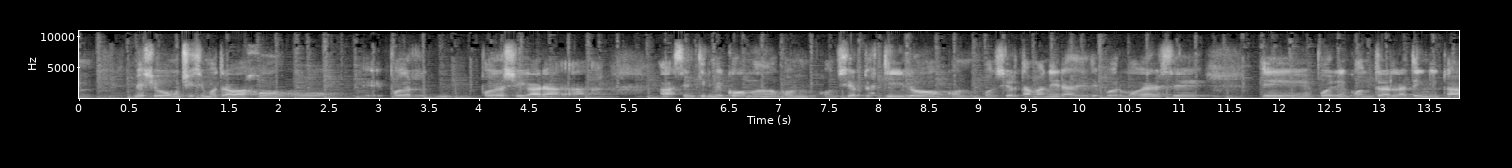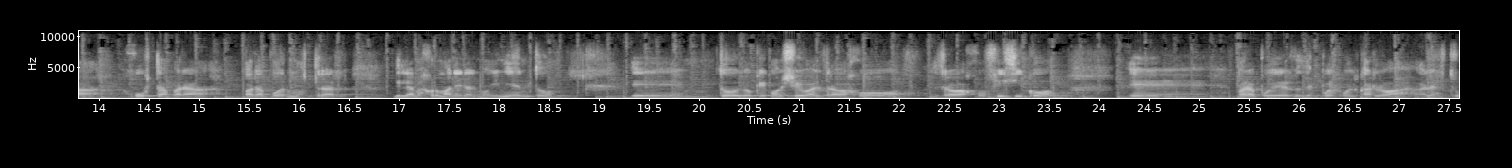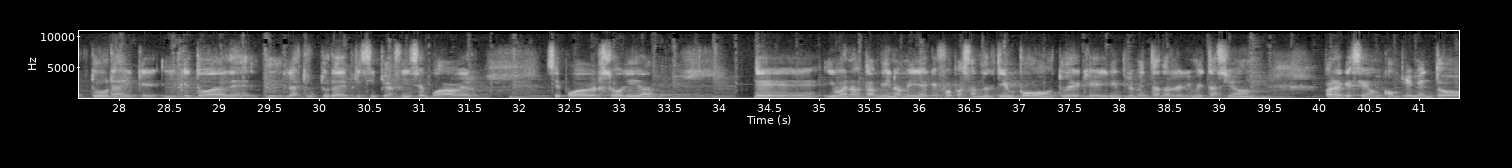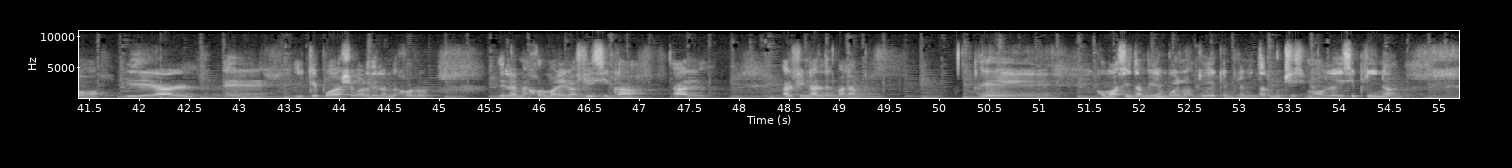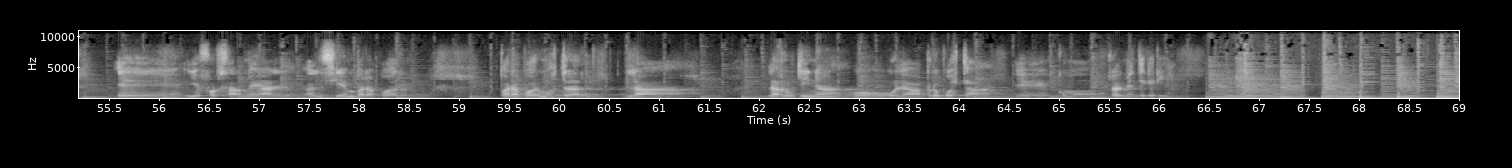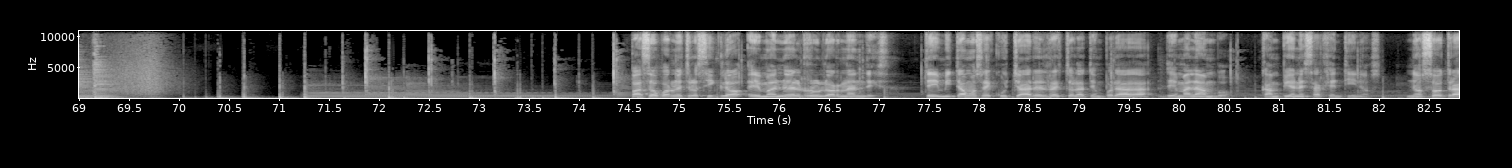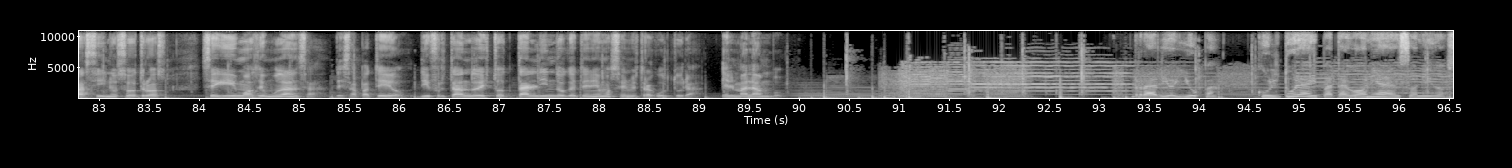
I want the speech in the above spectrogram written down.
me llevó muchísimo trabajo eh, poder, llegar a, sentirme cómodo con, cierto estilo, con, cierta manera de, poder moverse, poder encontrar la técnica justa para poder mostrar de la mejor manera el movimiento todo lo que conlleva el trabajo, el trabajo físico, eh, para poder después volcarlo a, la estructura y que, que toda la estructura de principio a fin se pueda ver, se pueda ver sólida. Eh, y bueno, también a medida que fue pasando el tiempo tuve que ir implementando la alimentación para que sea un complemento ideal eh, y que pueda llevar de la mejor, de la mejor manera física al, al final del malambo. Eh, como así también, bueno, tuve que implementar muchísimo la disciplina eh, y esforzarme al, al, 100 para poder, para poder mostrar la, rutina o, la propuesta eh, como realmente quería. Pasó por nuestro ciclo Emanuel Rulo Hernández. Te invitamos a escuchar el resto de la temporada de Malambo, campeones argentinos. Nosotras y nosotros seguimos de mudanza, de zapateo, disfrutando de esto tan lindo que tenemos en nuestra cultura, el Malambo. Radio Yupa, Cultura y Patagonia en Sonidos.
